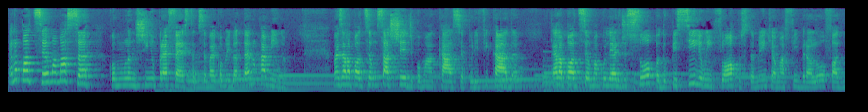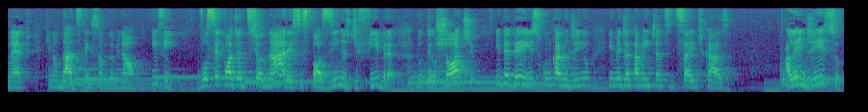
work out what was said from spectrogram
ela pode ser uma maçã, como um lanchinho pré-festa que você vai comendo até no caminho. Mas ela pode ser um sachê de como a cássia purificada. Ela pode ser uma colher de sopa do Psyllium in flocos também, que é uma fibra low FODMAP que não dá distensão abdominal. Enfim, você pode adicionar esses pozinhos de fibra no teu shot e beber isso com um canudinho imediatamente antes de sair de casa. Além disso,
